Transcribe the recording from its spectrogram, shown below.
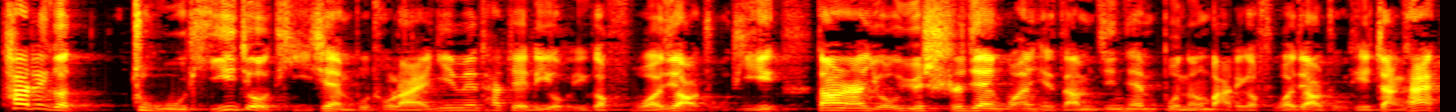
他这个主题就体现不出来，因为他这里有一个佛教主题。当然，由于时间关系，咱们今天不能把这个佛教主题展开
